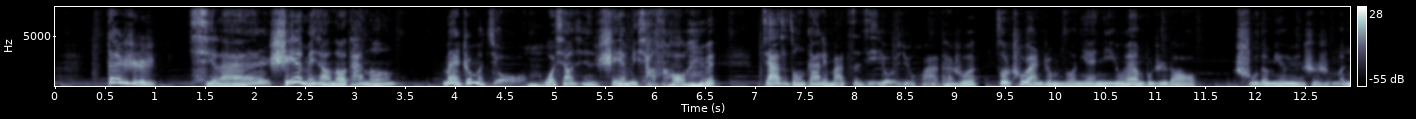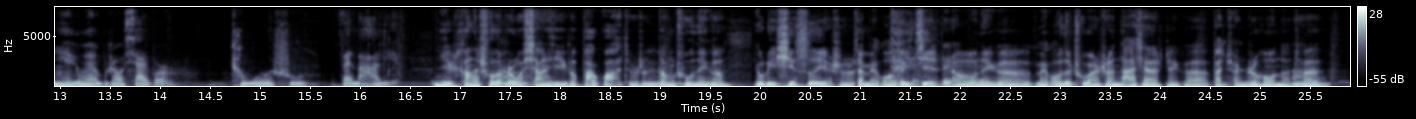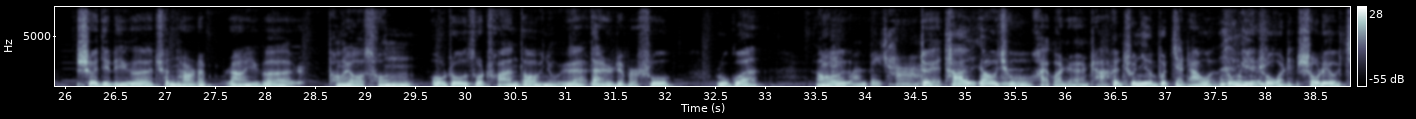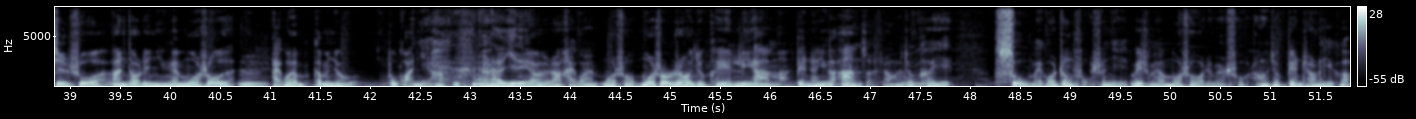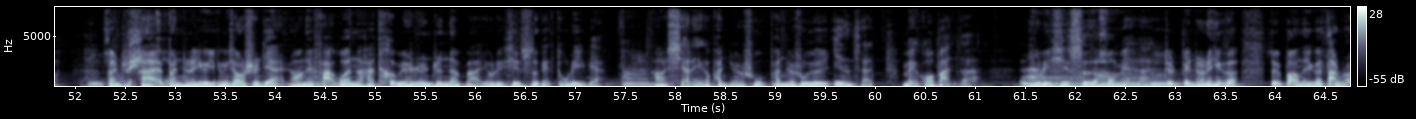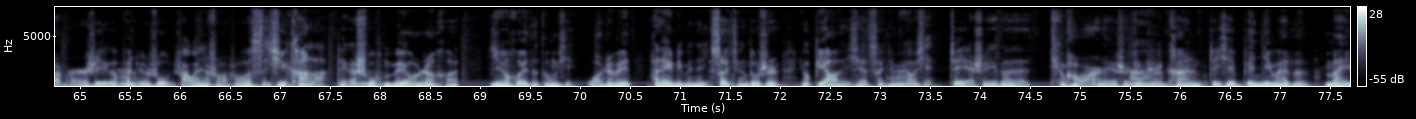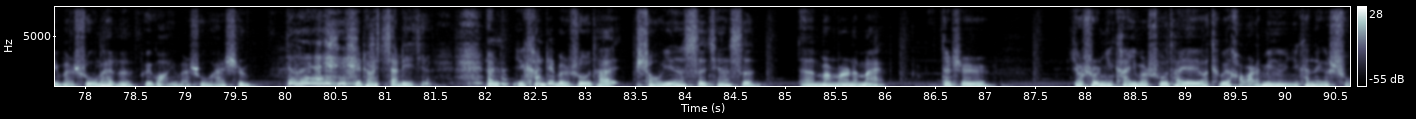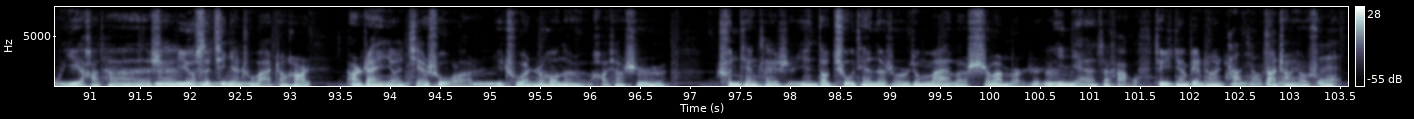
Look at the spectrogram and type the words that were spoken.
但是起来谁也没想到它能卖这么久。我相信谁也没想到，因为加斯宗·咖利马自己有一句话，他说：“做出版这么多年，你永远不知道书的命运是什么，你也永远不知道下一本成功的书在哪里。”你刚才说到这儿，我想起一个八卦，就是当初那个《尤里西斯》也是在美国被禁，然后那个美国的出版社拿下这个版权之后呢，他设计了一个圈套，他让一个朋友从欧洲坐船到纽约，带着这本书入关，然后海关被查，对他要求海关人员查，说你怎么不检查我的东西？说我这手里有禁书啊，按道理你应该没收的，嗯，海关根本就。不管你啊，但是他一定要让海关没收，没收了之后就可以立案嘛，变成一个案子，然后就可以诉美国政府说你为什么要没收我这本书，然后就变成了一个办成哎办成了一个营销事件，然后那法官呢还特别认真的把《尤里西斯》给读了一遍，嗯，然后写了一个判决书，判决书又印在美国版的《尤里西斯》的后面，这变成了一个最棒的一个大软文，是一个判决书。法官就说说我仔细看了这个书，没有任何。淫秽的东西，我认为他那个里面的色情都是有必要的一些色情描写，这也是一个挺好玩的一个事，就是看这些编辑为了卖一本书，为了推广一本书，还是对非常下力气的。但你看这本书，它首印四千四，呃，慢慢的卖，但是有时候你看一本书，它也有特别好玩的命运。你看那个《鼠疫》哈，它是一九四七年出版，正好二战已经结束了，一出版之后呢，好像是。春天开始印，到秋天的时候就卖了十万本，就是一年在法国就已经变成大畅销书了。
